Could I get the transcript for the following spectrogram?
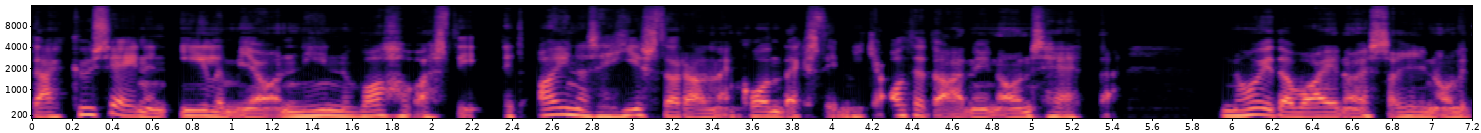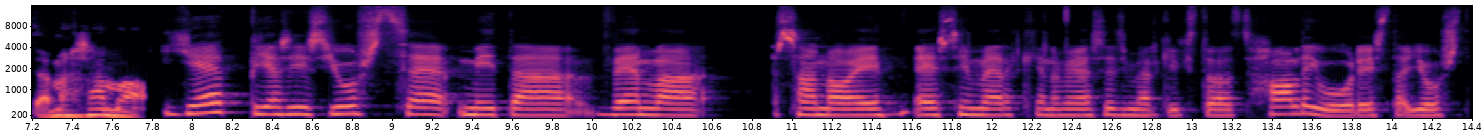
tämä kyseinen ilmiö on niin vahvasti, että aina se historiallinen konteksti, mikä otetaan, niin on se, että noita vainoissakin oli tämä sama. Jep, ja siis just se, mitä Venla sanoi esimerkkinä myös esimerkiksi tuolta Hollywoodista just,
